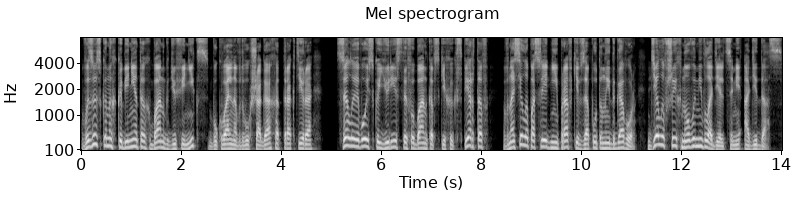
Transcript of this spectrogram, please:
В изысканных кабинетах банк Дюфеникс, буквально в двух шагах от трактира, целое войско юристов и банковских экспертов вносило последние правки в запутанный договор, делавший их новыми владельцами Adidas.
